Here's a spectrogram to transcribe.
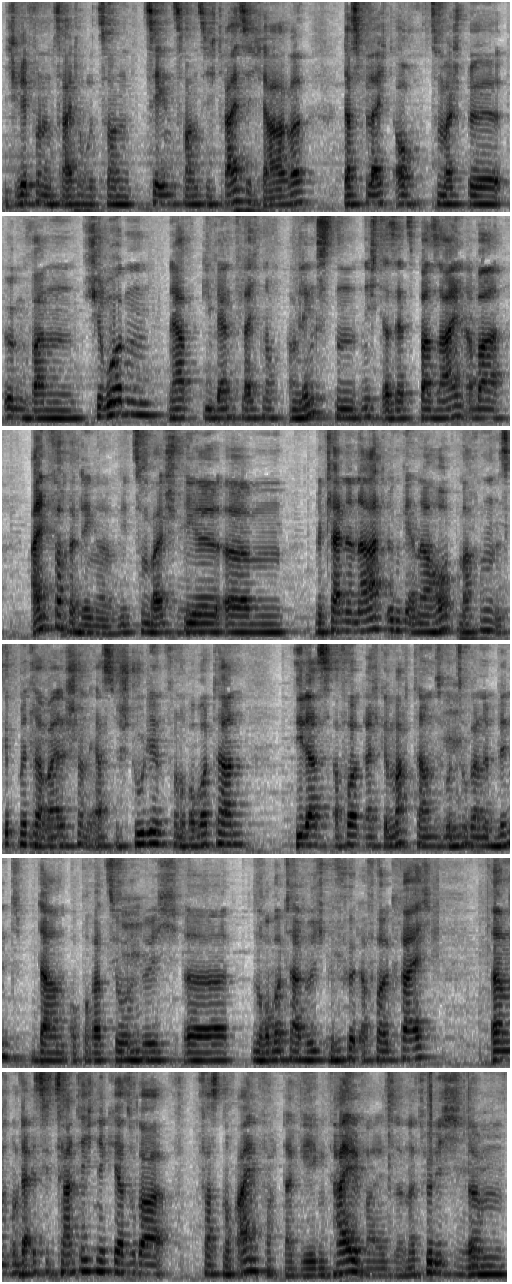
ich rede von einem Zeithorizont 10, 20, 30 Jahre, dass vielleicht auch zum Beispiel irgendwann Chirurgen, ja, die werden vielleicht noch am längsten nicht ersetzbar sein, aber einfache Dinge, wie zum Beispiel ähm, eine kleine Naht irgendwie an der Haut machen. Es gibt mittlerweile schon erste Studien von Robotern, die das erfolgreich gemacht haben. Es wurde sogar eine Blinddarmoperation durch äh, einen Roboter durchgeführt, erfolgreich. Ähm, und da ist die Zahntechnik ja sogar fast noch einfach dagegen, teilweise. Natürlich, ähm,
